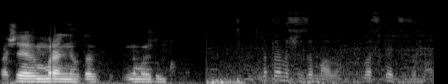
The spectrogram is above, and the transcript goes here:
А ще морально не готові, на мою думку. Напевно, що замало. 25 це замало.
